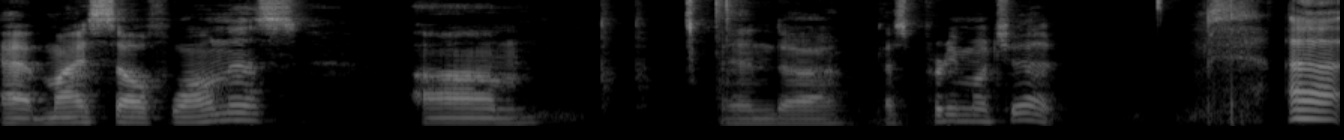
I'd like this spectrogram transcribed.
at Myself Wellness, um, and uh, that's pretty much it. Uh,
